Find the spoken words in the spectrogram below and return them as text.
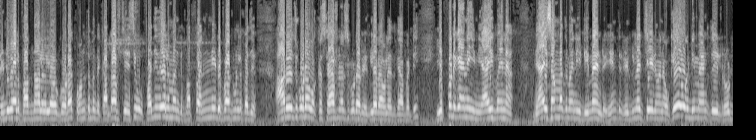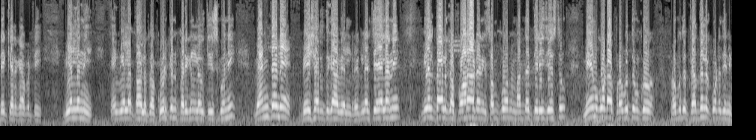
రెండు వేల పద్నాలుగులో కూడా కొంతమంది కట్ ఆఫ్ చేసి ఒక పదివేల మంది మొత్తం అన్ని డిపార్ట్మెంట్లు పది ఆ రోజు కూడా ఒక స్టాఫ్ నర్స్ కూడా రెగ్యులర్ అవ్వలేదు కాబట్టి ఇప్పటికైనా ఈ న్యాయమైన న్యాయసమ్మతమైన ఈ డిమాండ్ ఏంటి? రెగ్యులేట్ చేయడం అనే ఒకే ఒక డిమాండ్తో వీళ్ళు రోడ్డు ఎక్కారు కాబట్టి వీళ్ళని వీళ్ళ తాలూకా కోరికను పరిగణలోకి తీసుకొని వెంటనే బేషరతుగా వీళ్ళని రెగ్యులేట్ చేయాలని వీళ్ళ తాలూకా పోరాటానికి సంపూర్ణ మద్దతు తెలియజేస్తూ మేము కూడా ప్రభుత్వంకు ప్రభుత్వ పెద్దలకు కూడా దీన్ని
